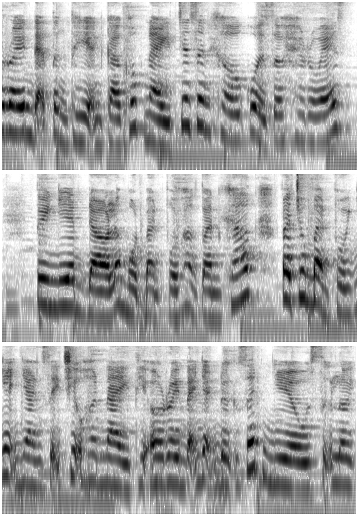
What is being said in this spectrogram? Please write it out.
Oren đã từng thể hiện ca khúc này trên sân khấu của The Heroes. Tuy nhiên, đó là một bản phối hoàn toàn khác và trong bản phối nhẹ nhàng dễ chịu hơn này thì Oren đã nhận được rất nhiều sự lời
